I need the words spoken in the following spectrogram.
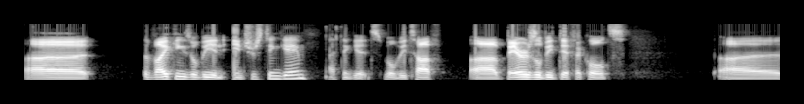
Uh, the Vikings will be an interesting game. I think it will be tough. Uh, Bears will be difficult. Uh,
